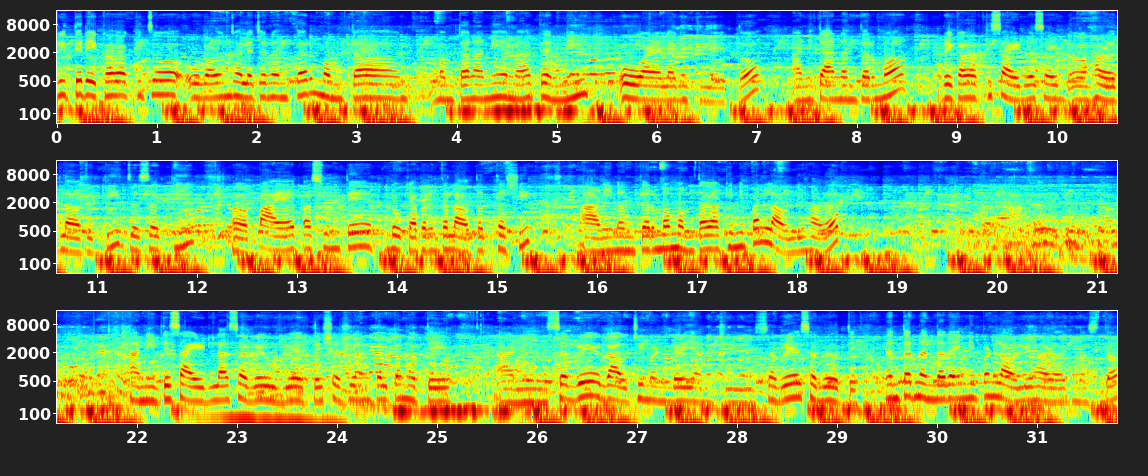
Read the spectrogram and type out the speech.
तर इथे रेखा काकीचं ओवाळून झाल्याच्यानंतर ममता ममता नानी आहे ना त्यांनी ओवाळायला घेतलं होतं. आणि त्यानंतर मग रेखा काकी साईड बाय साईड हळद लावत होती. जसं की पायापासून ते डोक्यापर्यंत लावतात तशी. आणि नंतर मग ममता काकीनी पण लावली हळद. आणि ते साईडला सगळे उभे होते. शशी अंकल पण होते. आणि सगळे गावची मंडळी आमची. सगळे सगळे होते. नंतर नंदाताईंनी पण लावली हळद मस्त.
